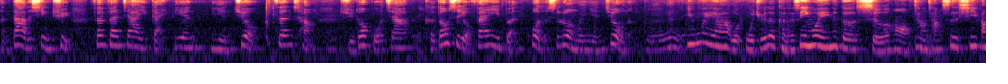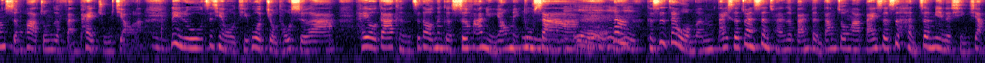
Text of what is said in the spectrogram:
很大的兴趣，纷纷加以改编、研究、增长。许多国家可都是有翻译本或者是论文研究呢。因为啊，我我觉得可能是因为那个蛇哈、哦，常常是西方神话中的反派主角啦。例如之前我提过九头蛇啊，还有大家可能知道那个蛇发女妖美杜莎啊。那可是，在我们《白蛇传》盛传的版本当中啊，白蛇是很正面的形象，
